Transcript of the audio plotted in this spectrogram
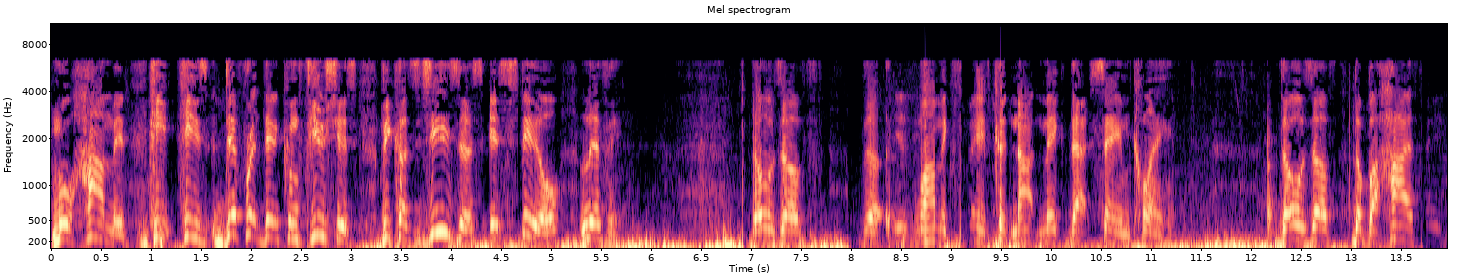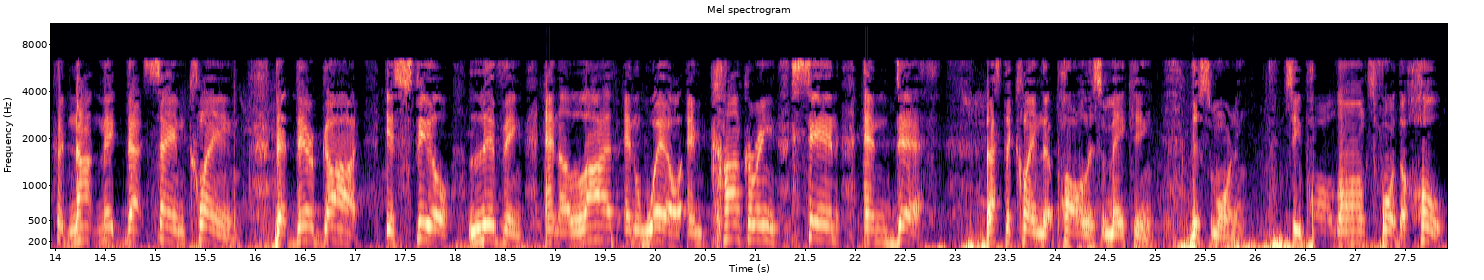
Muhammad. He, he's different than Confucius because Jesus is still living. Those of the Islamic faith could not make that same claim. Those of the Baha'i faith could not make that same claim that their God is still living and alive and well and conquering sin and death. That's the claim that Paul is making this morning. See, Paul longs for the hope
